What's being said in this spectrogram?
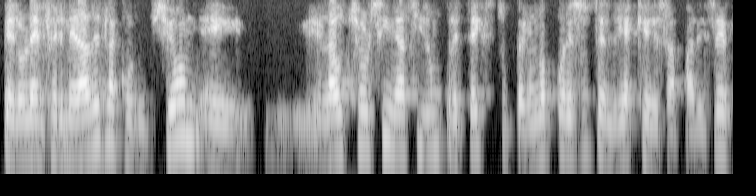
pero la enfermedad es la corrupción. Eh, el outsourcing ha sido un pretexto, pero no por eso tendría que desaparecer.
